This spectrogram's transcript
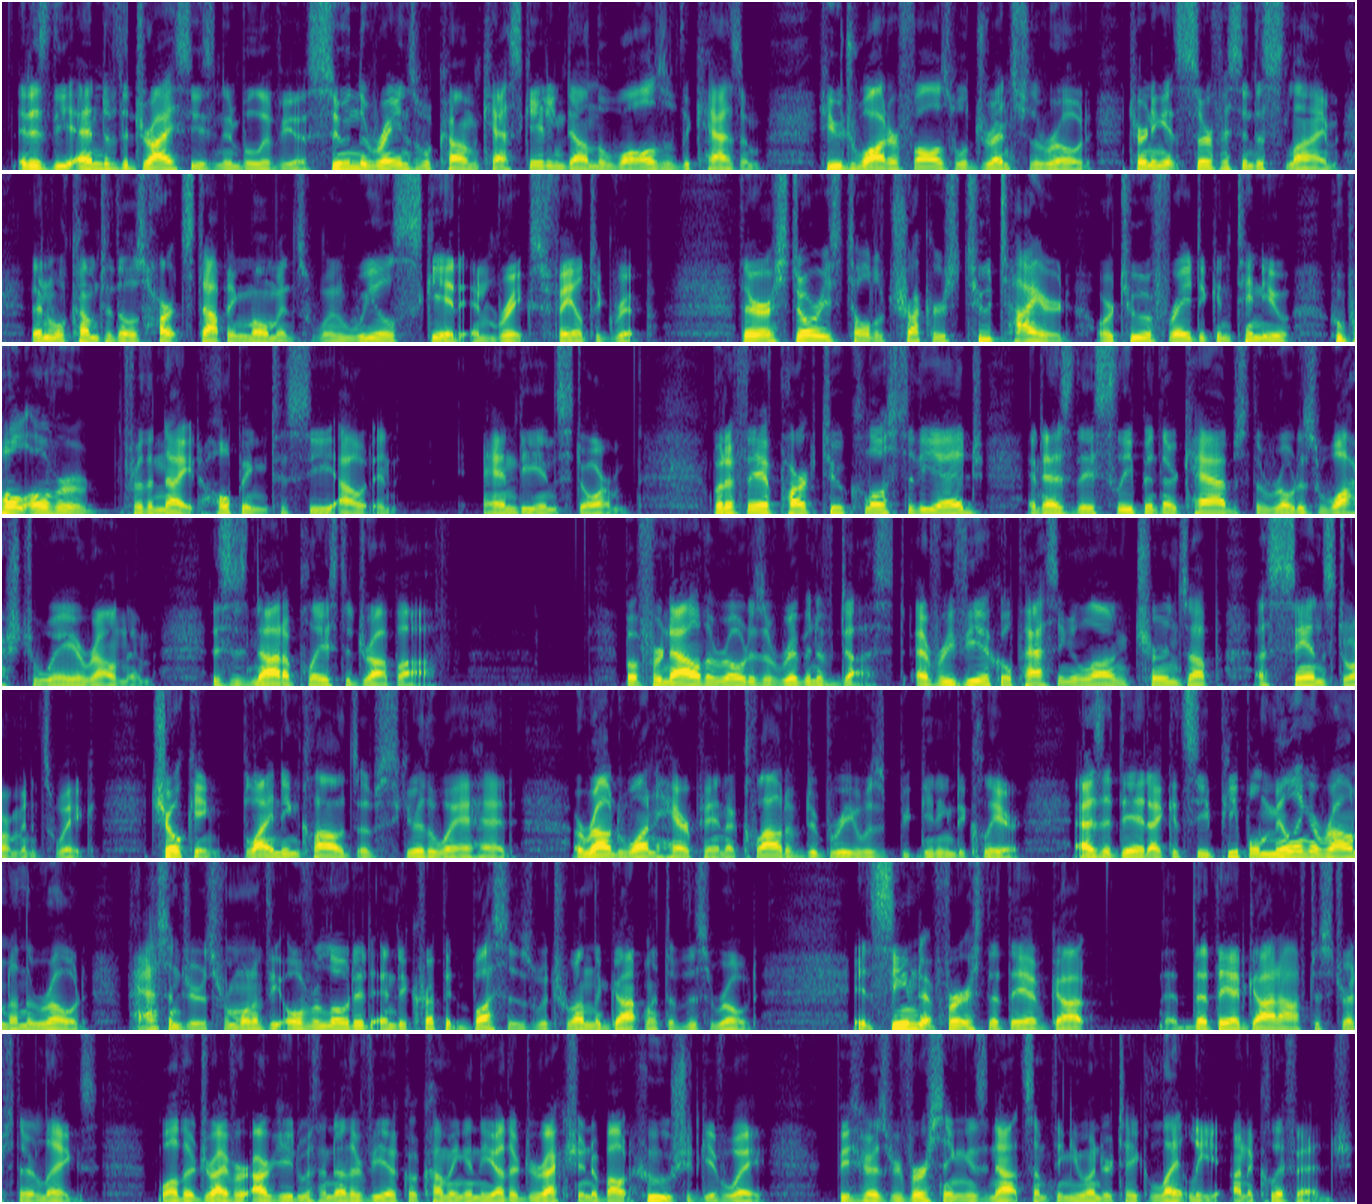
It is the end of the dry season in Bolivia. Soon the rains will come, cascading down the walls of the chasm. Huge waterfalls will drench the road, turning its surface into slime. Then will come to those heart stopping moments when wheels skid and brakes fail to grip. There are stories told of truckers too tired or too afraid to continue who pull over for the night, hoping to see out an Andean storm. But if they have parked too close to the edge, and as they sleep in their cabs, the road is washed away around them. This is not a place to drop off. But for now, the road is a ribbon of dust. Every vehicle passing along churns up a sandstorm in its wake. Choking, blinding clouds obscure the way ahead. Around one hairpin, a cloud of debris was beginning to clear. As it did, I could see people milling around on the road, passengers from one of the overloaded and decrepit buses which run the gauntlet of this road. It seemed at first that they have got that they had got off to stretch their legs, while their driver argued with another vehicle coming in the other direction about who should give way, because reversing is not something you undertake lightly on a cliff edge.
